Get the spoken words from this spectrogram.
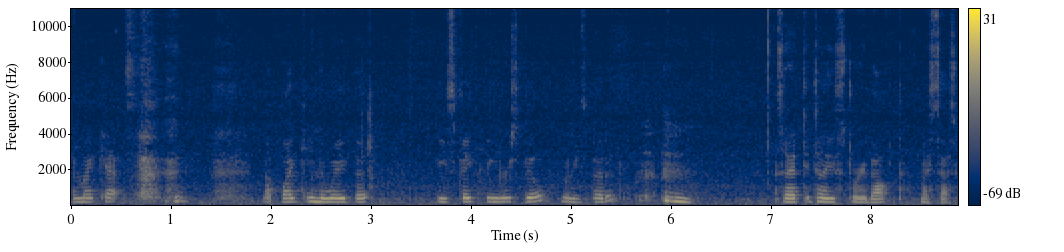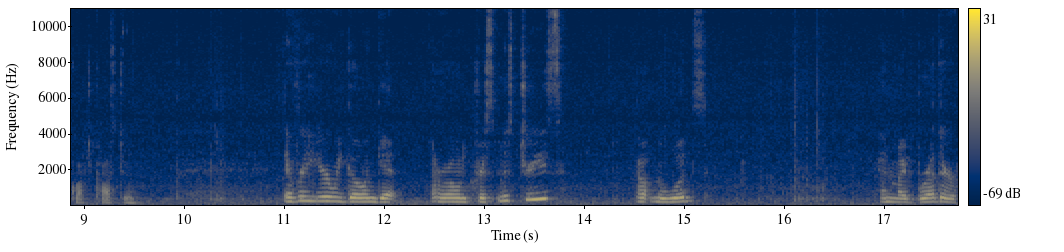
And my cat's not liking the way that these fake fingers feel when he's petted. so I have to tell you a story about my Sasquatch costume. Every year we go and get our own Christmas trees out in the woods. And my brother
